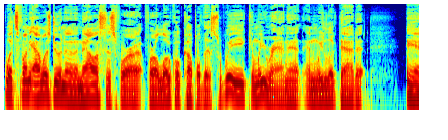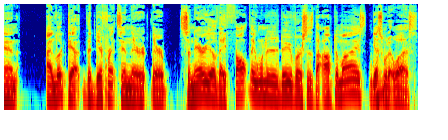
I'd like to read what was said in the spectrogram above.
what's funny, I was doing an analysis for a, for a local couple this week, and we ran it and we looked at it, and I looked at the difference in their their scenario they thought they wanted to do versus the optimized. Guess mm-hmm. what it was?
